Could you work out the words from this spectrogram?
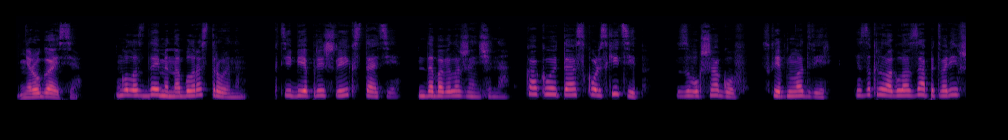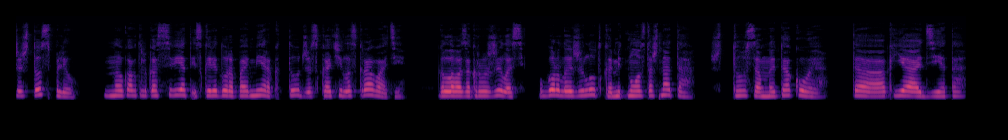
не ругайся». Голос Дэмина был расстроенным. «К тебе пришли, кстати», — добавила женщина. «Какой-то скользкий тип». Звук шагов. Скрипнула дверь. Я закрыла глаза, притворившись, что сплю. Но как только свет из коридора померк, тут же вскочила с кровати. Голова закружилась, в горло и желудка метнулась тошнота. Что со мной такое? Так, я одета,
